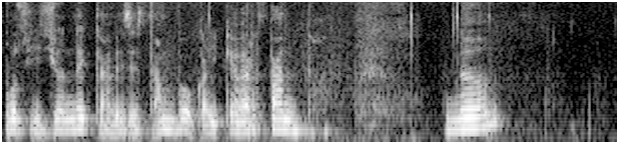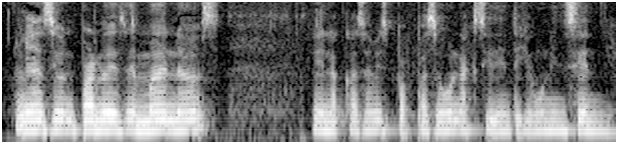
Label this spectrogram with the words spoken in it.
posición de que a veces tampoco hay que ver tanto, ¿no? Hace un par de semanas en la casa de mis papás hubo un accidente y hubo un incendio.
